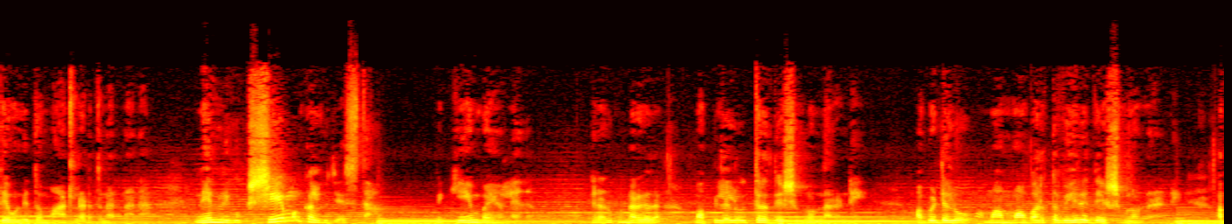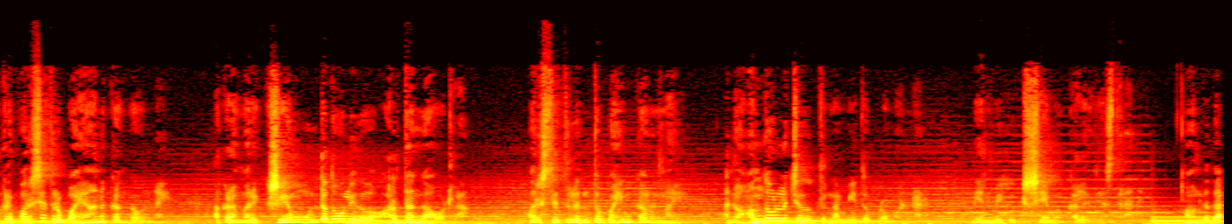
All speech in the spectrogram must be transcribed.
దేవునితో మాట్లాడుతున్నారు నాన్న. నేను నీకు క్షేమం కలుగు చేస్తా. నీకేం భయం లేదు. మీరు అనుకున్నారు కదా మా పిల్లలు ఉత్తర దేశంలో ఉన్నారండి. మా బిడ్డలు మా మా భర్త వేరే దేశంలో ఉన్నారండి. అక్కడ పరిస్థితులు భయానకంగా ఉన్నాయి. అక్కడ మరి క్షేమం ఉంటుందో లేదో అర్థం కావట్లా. పరిస్థితులు ఎంత భయంకరంగా ఉన్నాయి అని ఆందోళన చెందుతున్నా మీతో ప్రభు నేను మీకు క్షేమం కలుగజేస్తానని. అవును కదా?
